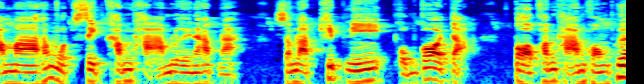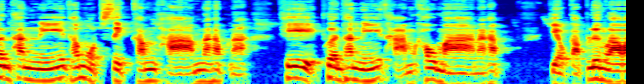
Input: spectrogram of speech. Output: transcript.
ามมาทั้งหมด 10คำถามเลยนะครับนะสำหรับคลิปนี้ผมก็จะ ตอบคำถามของเพื่อนท่านนี้ทั้งหมด 10คำถามนะครับนะที่เพื่อนท่านนี้ถามเข้ามานะครับ เกี่ยวกับเรื่องราว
